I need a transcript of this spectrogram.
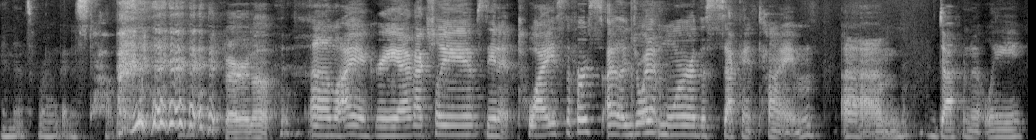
And that's where I'm going to stop. Fair enough. Um, I agree. I've actually seen it twice. The first, I enjoyed it more the second time, um, definitely,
